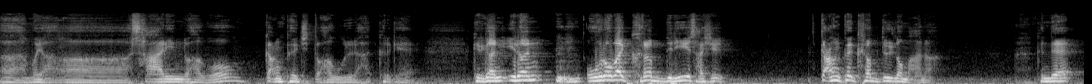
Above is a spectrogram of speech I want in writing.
어, 뭐야 어, 살인도 하고 깡패짓도 하고 그렇게 해. 그러니까 이런 오토바이 클럽들이 사실 깡패 클럽들도 많아. 근데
